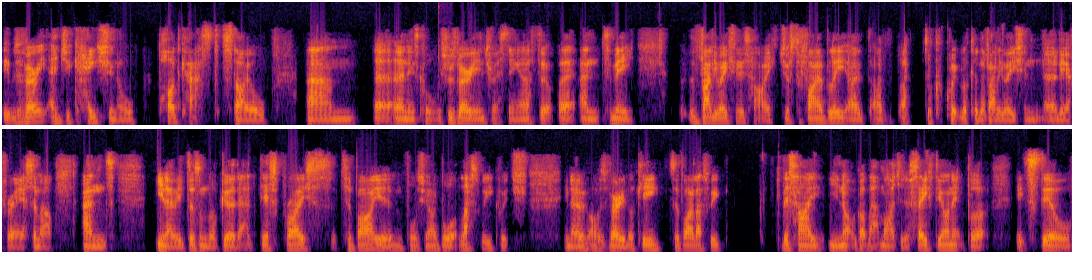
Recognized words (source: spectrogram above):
it was a very educational podcast style um, uh, earnings call, which was very interesting. And I thought, uh, and to me, valuation is high, justifiably. I, I, I, took a quick look at the valuation earlier for ASML, and you know it doesn't look good at this price to buy. Unfortunately, I bought last week, which you know I was very lucky to buy last week. This high, you not got that margin of safety on it, but it's still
